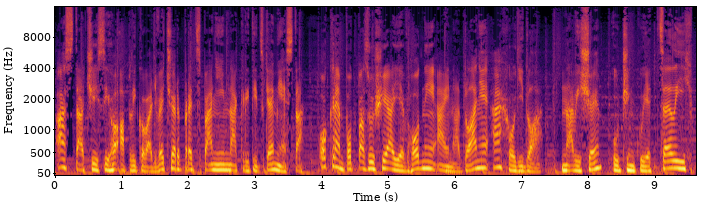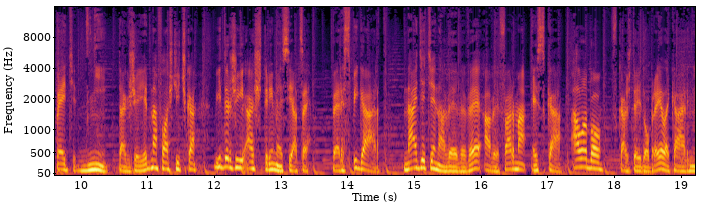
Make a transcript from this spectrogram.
a stačí si ho aplikovať večer pred spaním na kritické miesta. Okrem podpazušia je vhodný aj na dlane a chodidlá. Navyše účinkuje celých 5 dní, takže jedna flaštička vydrží až 3 mesiace. Perspigard. Nájdete na www.avfarma.sk alebo v každej dobrej lekárni.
